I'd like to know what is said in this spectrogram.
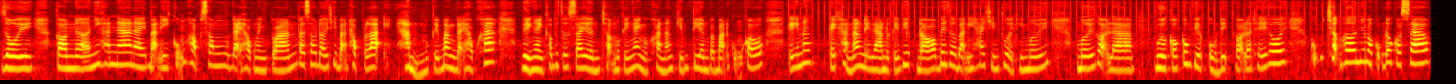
Rồi còn uh, như Hana này bạn ấy cũng học xong đại học ngành toán và sau đấy thì bạn học lại hẳn một cái bằng đại học khác về ngành computer science chọn một cái ngành có khả năng kiếm tiền và bạn cũng có cái năng cái khả năng để làm được cái việc đó. Bây giờ bạn ấy 29 tuổi thì mới mới gọi là vừa có công việc ổn định gọi là thế thôi. Cũng chậm hơn nhưng mà cũng đâu có sao.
